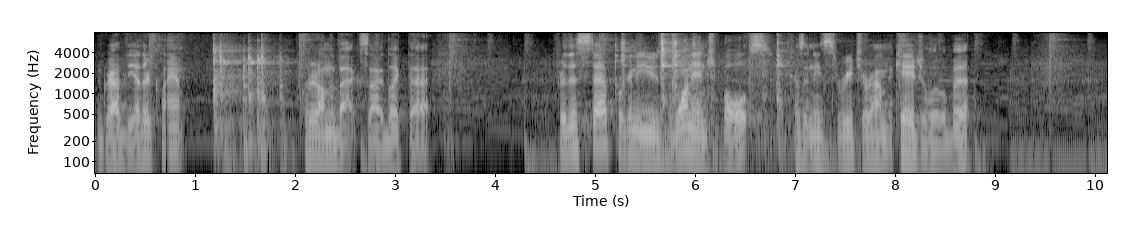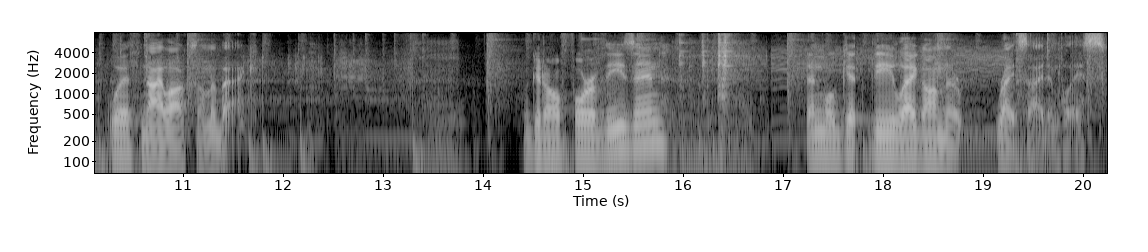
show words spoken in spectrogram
and grab the other clamp, put it on the back side like that. For this step, we're gonna use one inch bolts because it needs to reach around the cage a little bit with nylocks on the back. We'll get all four of these in, then we'll get the leg on the right side in place.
